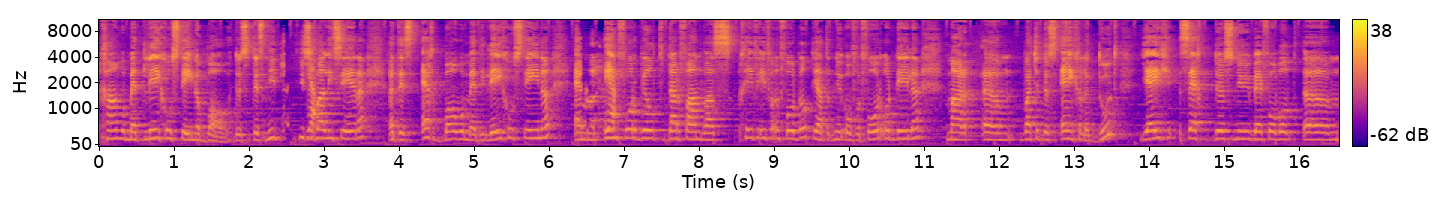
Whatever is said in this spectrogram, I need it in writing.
gaan we met Lego stenen bouwen. Dus het is niet visualiseren, het is echt bouwen met die Lego stenen. En dan één voorbeeld daarvan was, geef even een voorbeeld, je had het nu over vooroordelen. Maar ehm, wat je dus eigenlijk doet, jij zegt dus nu bijvoorbeeld... Ehm,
